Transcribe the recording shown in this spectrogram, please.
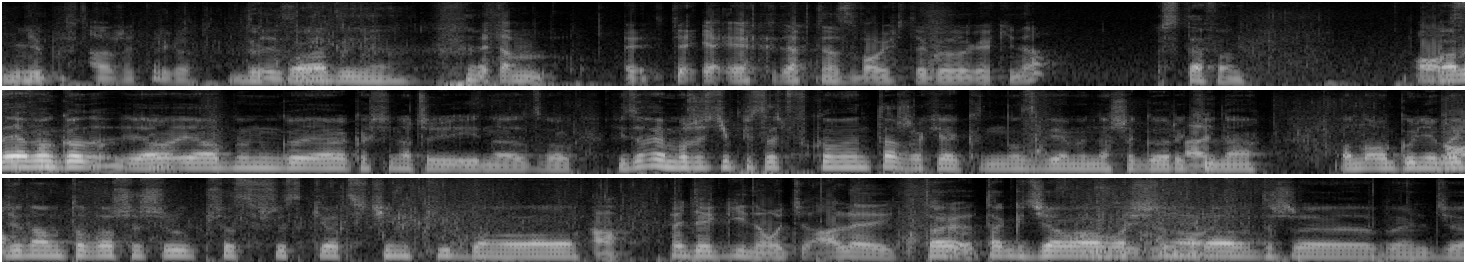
nie powtarzaj tego. To jest Dokładnie. Ej, tam... Ej, ty, jak, jak, nazwałeś tego rekina? Stefan. O, Ale ja bym, Stefan, go, no, ja, no. ja bym go jakoś inaczej nazwał. Widzowie, możecie pisać w komentarzach, jak nazwiemy naszego rekina. On ogólnie No. będzie nam towarzyszył przez wszystkie odcinki, bo A, będzie ginąć, ale... ta, tak działa On będzie właśnie ginął. Że będzie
